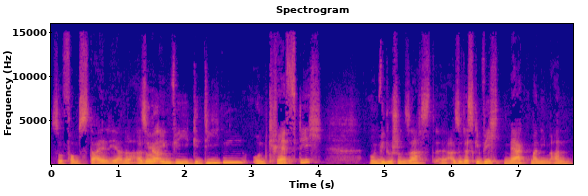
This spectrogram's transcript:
so vom Style her. Ne? Also ja. irgendwie gediegen und kräftig. Und wie du schon sagst, äh, also das Gewicht merkt man ihm an.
